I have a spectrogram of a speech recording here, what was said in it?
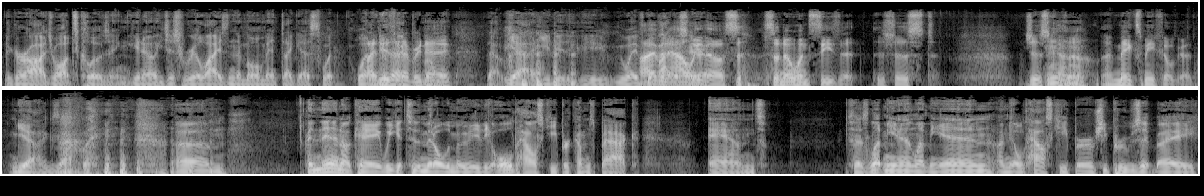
the garage while it's closing. You know, he just realized in the moment, I guess, what, what I do that every day. That, yeah, you do. You, you wave I have an alley Sarah. though, so, so no one sees it. It's just, just kind of it makes me feel good. Yeah, exactly. um, and then, okay, we get to the middle of the movie. The old housekeeper comes back and says, "Let me in, let me in. I'm the old housekeeper." She proves it by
